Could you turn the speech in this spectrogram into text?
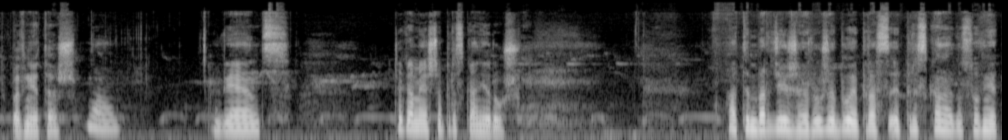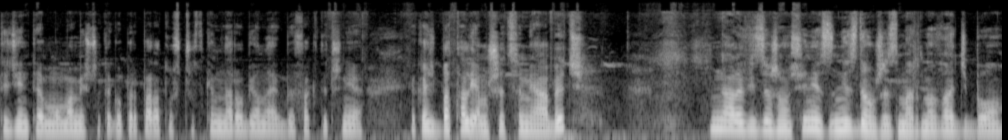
Tu pewnie też. No. Więc czekam jeszcze pryskanie róż. A tym bardziej, że róże były pryskane dosłownie tydzień temu. Mam jeszcze tego preparatu z czosnkiem narobione, jakby faktycznie jakaś batalia mszycy miała być. No ale widzę, że on się nie, nie zdąży zmarnować, bo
